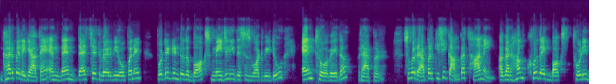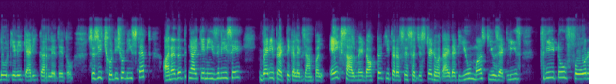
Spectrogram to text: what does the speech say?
घर पे लेके आते हैं and then that's it where we open it put it into the box majorly this is what we do and throw away the wrapper so वो रैपर किसी काम का था नहीं। अगर हम खुद एक बॉक्स थोड़ी दूर के लिए कैरी कर लेते तो। सो ऐसी छोटी छोटी steps another thing I can easily say very practical example एक साल में डॉक्टर की तरफ़ से सजेस्टेड होता है that you must use at least three to four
